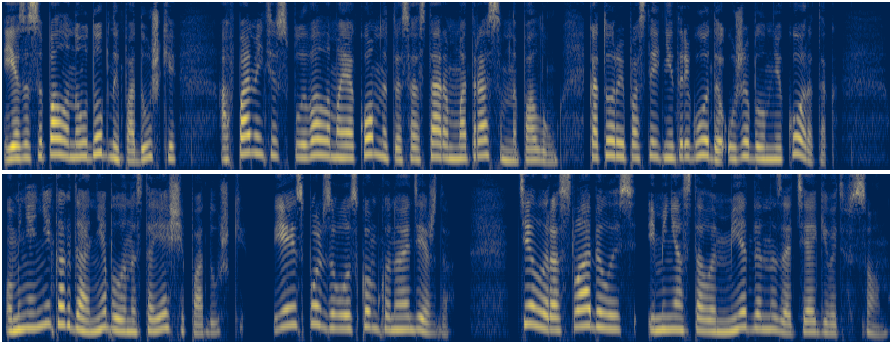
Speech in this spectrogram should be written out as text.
Я засыпала на удобной подушке, а в памяти всплывала моя комната со старым матрасом на полу, который последние три года уже был мне короток. У меня никогда не было настоящей подушки. Я использовала скомканную одежду. Тело расслабилось, и меня стало медленно затягивать в сон.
